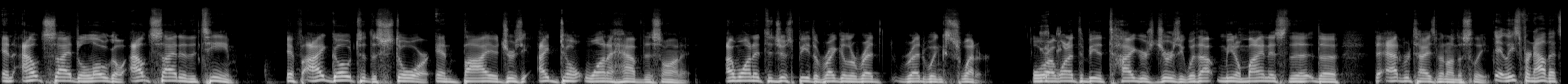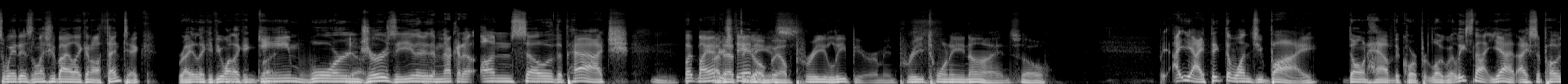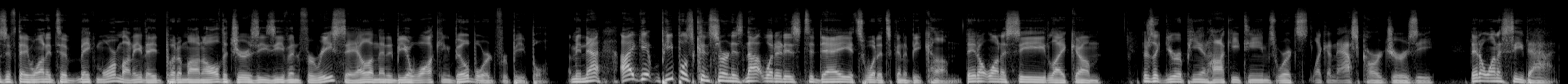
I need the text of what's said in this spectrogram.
an outside logo, outside of the team. If I go to the store and buy a jersey, I don't want to have this on it. I want it to just be the regular red Red Wing sweater, or I want it to be a Tigers jersey without you know minus the the the advertisement on the sleeve. at least for now that's the way it is unless you buy like an authentic right like if you want like a game worn Yeah. jersey they're, they're not going to unsew the patch hmm. but my I'd have to go understanding you know, is pre leap year. I mean pre twenty nine. So But, yeah, I think the ones you buy don't have the corporate logo. At least not yet. I suppose if they wanted to make more money, they'd put them on all the jerseys, even for resale, and then it'd be a walking billboard for people. I mean, that I get people's concern is not what it is today; it's what it's going to become. They don't want to see like um, there's like European hockey teams where it's like a NASCAR jersey. They don't want to see that.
